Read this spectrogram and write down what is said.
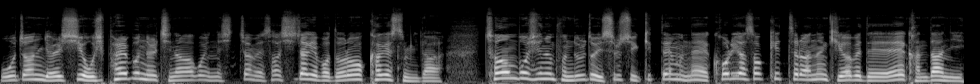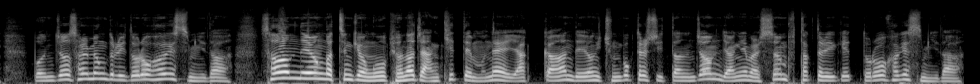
오전 10시 58분을 지나가고 있는 시점에서 시작해 보도록 하겠습니다. 처음 보시는 분들도 있을 수 있기 때문에 코리아 서킷이라는 기업에 대해 간단히 먼저 설명드리도록 하겠습니다. 사업 내용 같은 경우 변하지 않기 때문에 약간 내용이 중복될 수 있다는 점 양해 말씀 부탁드리도록 하겠습니다.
